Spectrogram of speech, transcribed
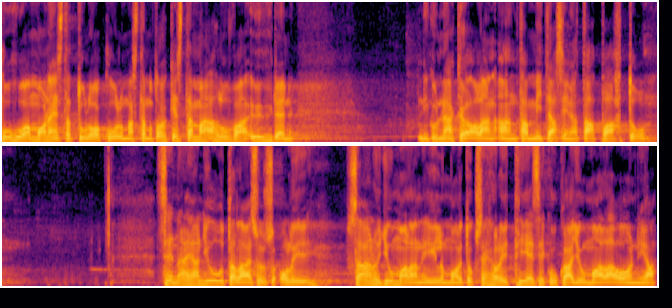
puhua monesta tulokulmasta, mutta oikeastaan mä haluan vain yhden niin kuin näköalan antaa, mitä siinä tapahtuu. Sen ajan juutalaisuus oli saanut Jumalan ilmoituksen, he oli tiesi kuka Jumala on ja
